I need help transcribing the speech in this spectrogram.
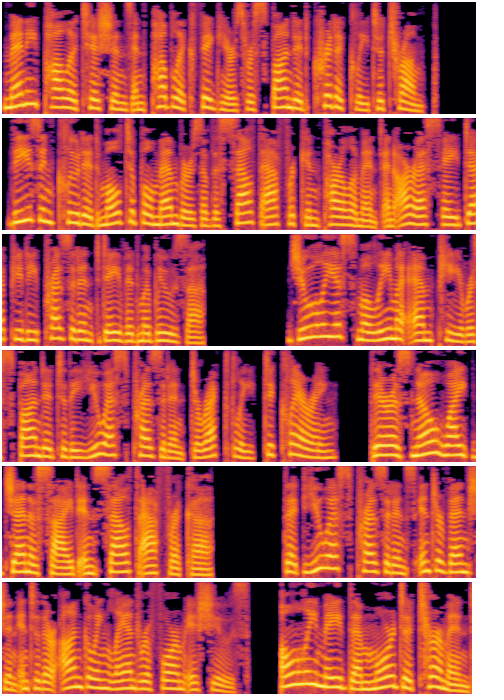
Many politicians and public figures responded critically to Trump. These included multiple members of the South African Parliament and RSA Deputy President David Mabuza. Julius Malema MP responded to the U.S. President directly, declaring, "...there is no white genocide in South Africa." That U.S. President's intervention into their ongoing land reform issues, "...only made them more determined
